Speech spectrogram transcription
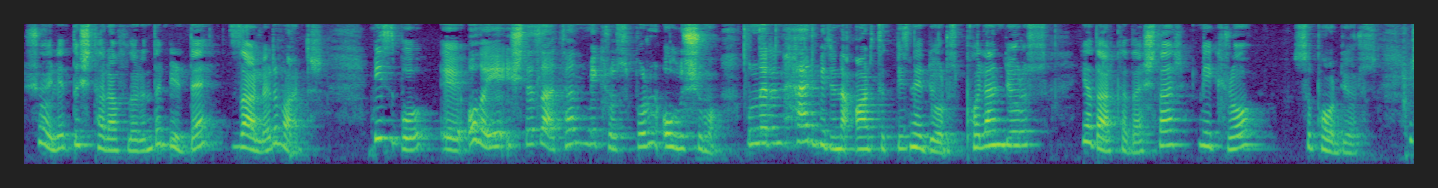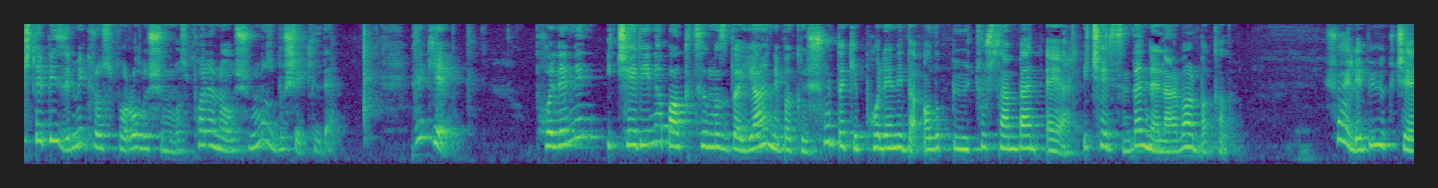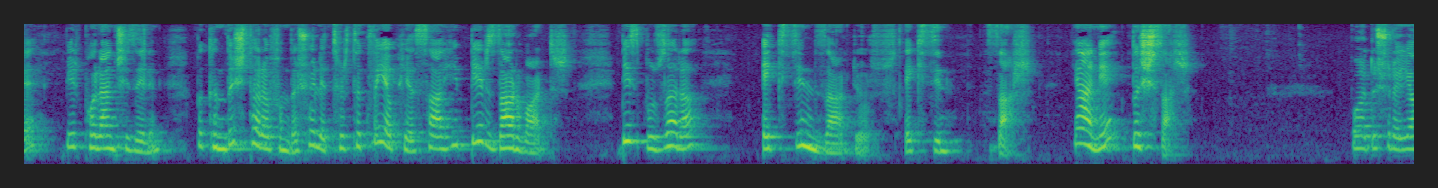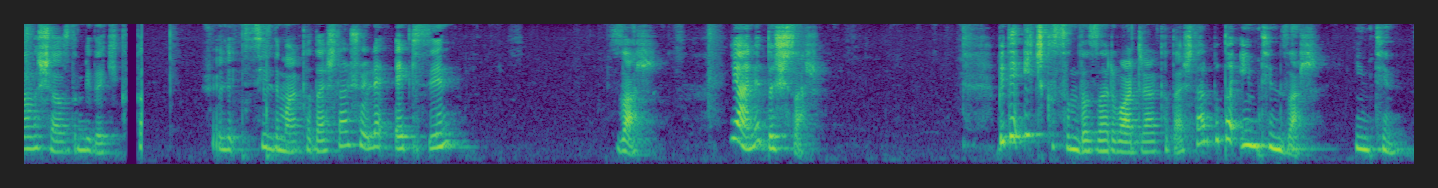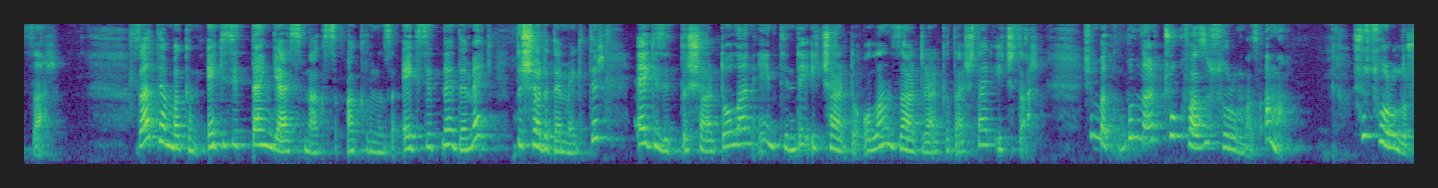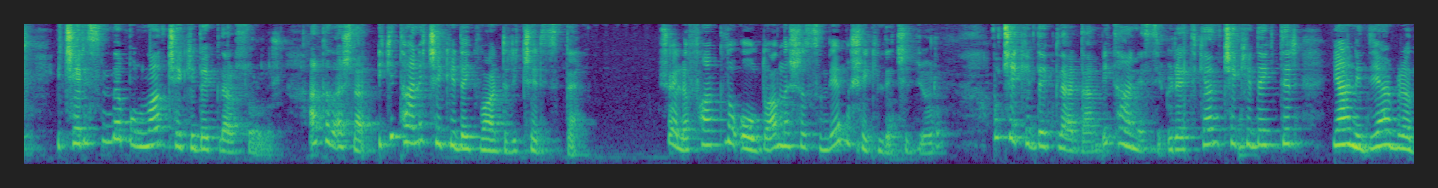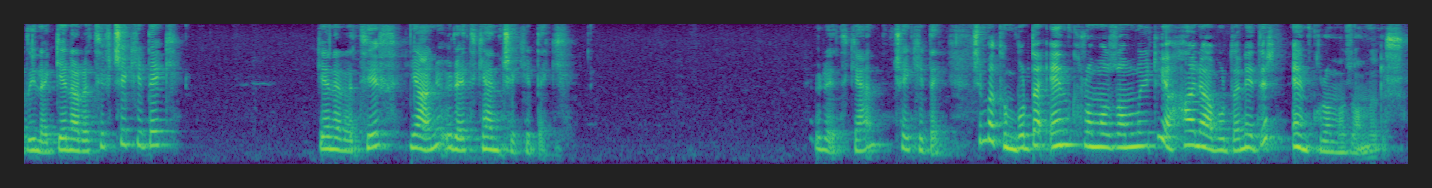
Şöyle dış taraflarında bir de zarları vardır. Biz bu e, olaya işte zaten mikrosporun oluşumu. Bunların her birine artık biz ne diyoruz? Polen diyoruz ya da arkadaşlar mikrospor diyoruz. İşte bizim mikrospor oluşumumuz, polen oluşumumuz bu şekilde. Peki polenin içeriğine baktığımızda yani bakın şuradaki poleni de alıp büyütürsem ben eğer içerisinde neler var bakalım. Şöyle büyükçe bir polen çizelim. Bakın dış tarafında şöyle tırtıklı yapıya sahip bir zar vardır. Biz bu zara eksin zar diyoruz. Eksin zar. Yani dış zar. Bu arada şuraya yanlış yazdım bir dakika. Şöyle sildim arkadaşlar. Şöyle eksin zar. Yani dış zar. Bir de iç kısımda zarı vardır arkadaşlar. Bu da intin zar. İntin zar. Zaten bakın exit'ten gelsin aklınıza. Exit ne demek? Dışarı demektir. Exit dışarıda olan, intin de içeride olan zardır arkadaşlar. İç zar. Şimdi bakın bunlar çok fazla sorulmaz ama şu sorulur. İçerisinde bulunan çekirdekler sorulur. Arkadaşlar iki tane çekirdek vardır içerisinde. Şöyle farklı olduğu anlaşılsın diye bu şekilde çiziyorum. Bu çekirdeklerden bir tanesi üretken çekirdektir. Yani diğer bir adıyla generatif çekirdek. Generatif yani üretken çekirdek. Üretken çekirdek. Şimdi bakın burada en kromozomluydu ya hala burada nedir? En kromozomludur.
